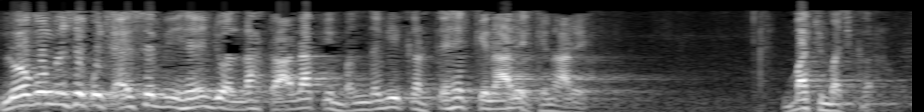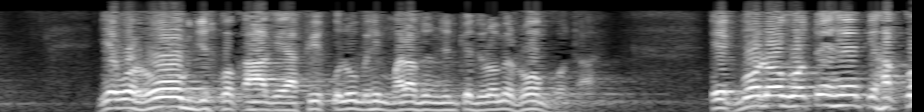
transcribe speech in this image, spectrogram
لوگوں میں سے کچھ ایسے بھی ہیں جو اللہ تعالیٰ کی بندگی کرتے ہیں کنارے کنارے، بچ بچ کر۔ یہ وہ روگ جس کو کہا گیا، فی قلوب ہی مرد جن کے دلوں میں روگ ہوتا ہے۔ ایک وہ لوگ ہوتے ہیں کہ حق کو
